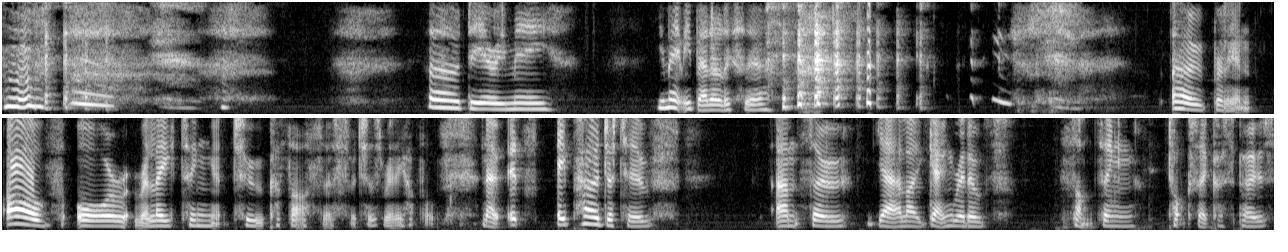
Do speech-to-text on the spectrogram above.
oh dearie me you make me better lucia Oh, brilliant. Of or relating to catharsis, which is really helpful. No, it's a purgative. Um, so yeah, like getting rid of something toxic, I suppose.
